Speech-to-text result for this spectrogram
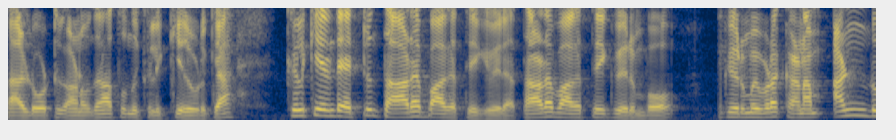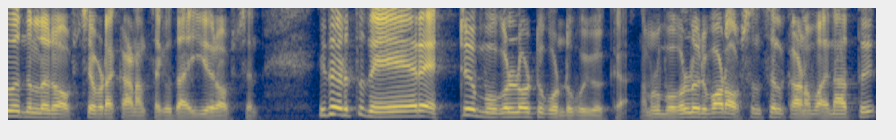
നാല് ഡോട്ട് കാണും. ഇതിനകത്തൊന്ന് ക്ലിക്ക് ചെയ്ത് കൊടുക്കുക. ക്ലിക്ക് ചെയ്യേണ്ട ഏറ്റവും താഴെ ഭാഗത്തേക്ക് വരിക. താഴെ ഭാഗത്തേക്ക് വരുമ്പോൾ വരുമ്പോൾ ഇവിടെ കാണാം അണ്ടു എന്നുള്ളൊരു ഓപ്ഷൻ ഇവിടെ കാണാൻ സാധിക്കും. ഈ ഒരു ഓപ്ഷൻ ഇതെടുത്ത് നേരെ ഏറ്റവും മുകളിലോട്ട് കൊണ്ടുപോയി വെക്കുക. നമ്മൾ മുകളിൽ ഒരുപാട് ഓപ്ഷൻസുകൾ കാണും. അതിനകത്ത്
